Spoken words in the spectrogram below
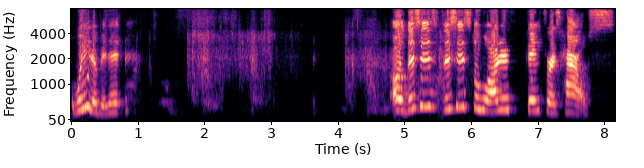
Wait a minute. Oh, this is this is the water thing for his house.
